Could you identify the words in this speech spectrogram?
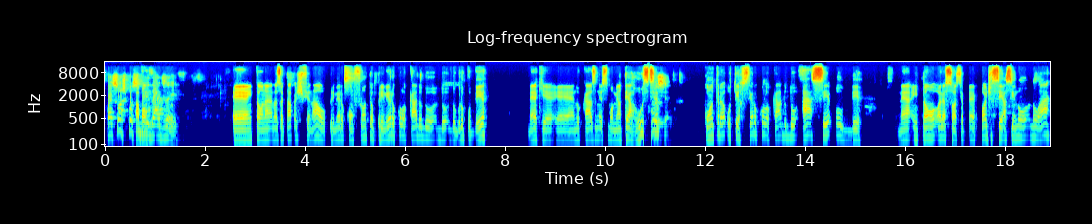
Quais são as tá possibilidades tá aí? É, então, na, nas oitavas de final, o primeiro confronto é o primeiro colocado do, do, do grupo B, né, que é, é, no caso, nesse momento, é a Rússia, Rússia, contra o terceiro colocado do A, C ou D. Né? Então, olha só, você, é, pode ser assim no, no A,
